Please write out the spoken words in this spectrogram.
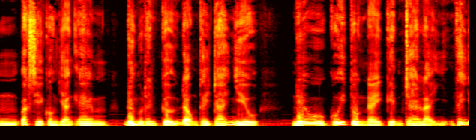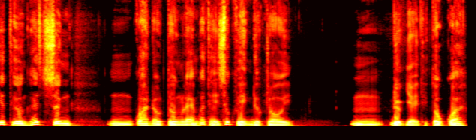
Ừ, bác sĩ còn dặn em đừng có nên cử động tay trái nhiều. Nếu cuối tuần này kiểm tra lại thấy vết thương hết sưng, ừ, qua đầu tuần là em có thể xuất viện được rồi. Ừ, được vậy thì tốt quá.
